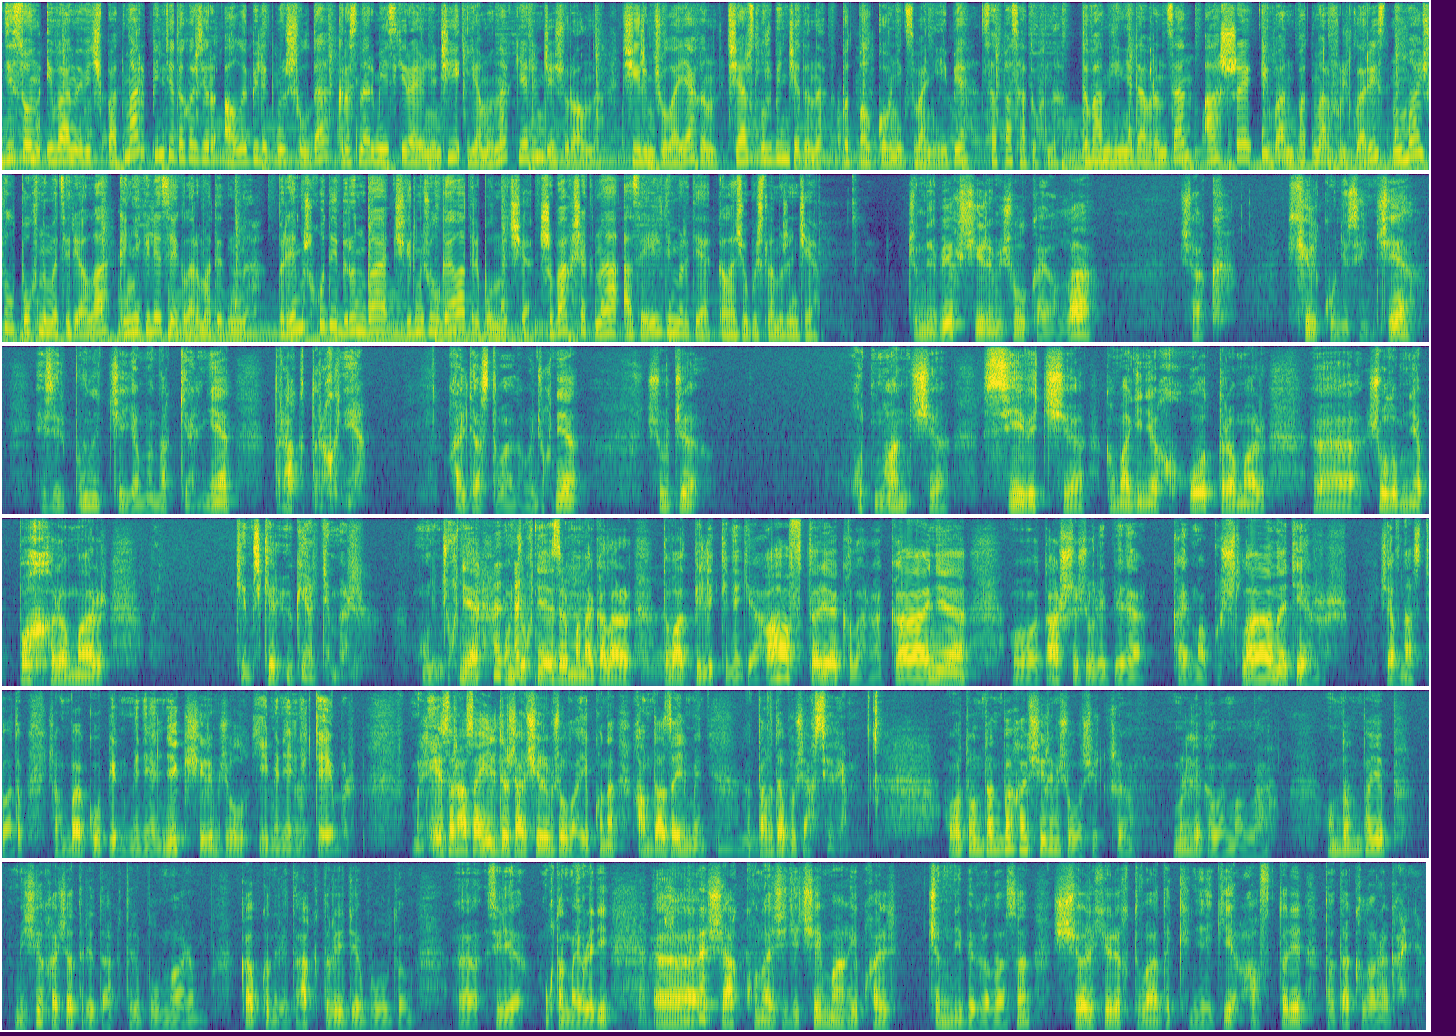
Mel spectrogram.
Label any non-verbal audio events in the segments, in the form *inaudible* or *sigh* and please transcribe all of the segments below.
Эдисон Иванович Патмар пинте жер аллы билік мүшілда Красноармейский районенчи ямынак елінже журална. Ширим чулаяғын шар службинчедіні, подполковник звание бе сапаса тухны. Тыван ене даврынсан Ашы Иван Патмар фольклорист нумай жул пухны материала кенекелесе глармадыдына. Премш худы бюрунба ширим жулгайлатыр болнычы. Шыбақ шакна Азаэль Демірде калажу бышламыжынче. Чыннебек ширим жул каялла, шак хел кунесенче, эзир пынычче яманак келне тракторыхне. Хальдяствады. Ончухне шурже хутманча, севетче, кымагине хотрамар, э, жолымне пахрамар, темскер үгердімір. Он чухне, он чухне эзер мана калар тават пиликкинеге авторе, каларакане, вот, ашы жулебе кайма пышлана тержиш нас туатып шамба купин менелник ширим жул хи менелник тебір млезір аза елдер жа ширим жул айып кына хамда аза мен. Тавда бу жақ серем вот ондан ба хал ширим жул ширчы милле каламалла. Ондан байып меше хажат редакторы булмарым капкан редакторы де болдым сире мухтан майореди *laughs* шак куна жидече ма? хал чынны бек аласан шер херих твада книги авторы тата кларагань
